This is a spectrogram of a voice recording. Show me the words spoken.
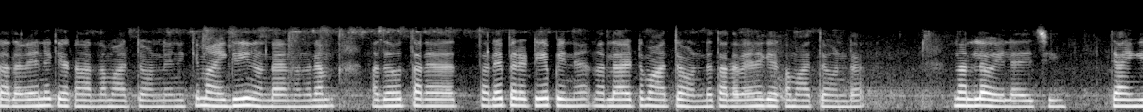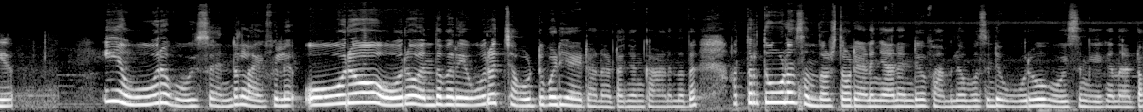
തലവേദനയ്ക്കൊക്കെ നല്ല മാറ്റമുണ്ട്. എനിക്ക് മൈഗ്രെയിൻ ഉണ്ടായിരുന്നു. അന്നേരം അത് തല തലയിൽ പുരട്ടിയ പിന്നെ നല്ലതായിട്ട് മാറ്റമുണ്ട്. തലവേദനയ്ക്കൊക്കെ മാറ്റമുണ്ട്. നല്ല ഓയിലാണ് ചേച്ചി. താങ്ക് യു ഈ ഓരോ വോയിസും എന്റെ ലൈഫിൽ ഓരോ ഓരോ എന്താ പറയുക ഓരോ ചവിട്ടുപടിയായിട്ടാണ് കേട്ടോ ഞാൻ കാണുന്നത്. അത്രത്തോളം സന്തോഷത്തോടെയാണ് ഞാൻ എന്റെ ഫാമിലി മെമ്പേഴ്സിന്റെ ഓരോ വോയിസും കേൾക്കുന്നത് കേട്ടോ.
